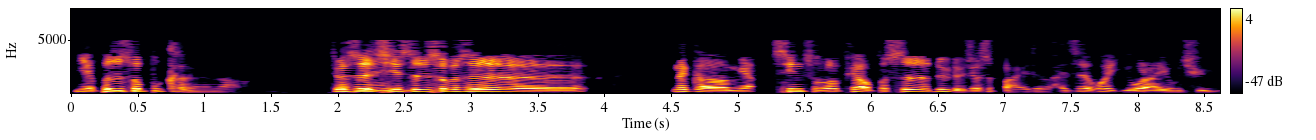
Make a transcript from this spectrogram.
也不是说不可能啊。就是其实是不是那个苗新竹的票不是绿的，就是白的，还是会游来游去。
